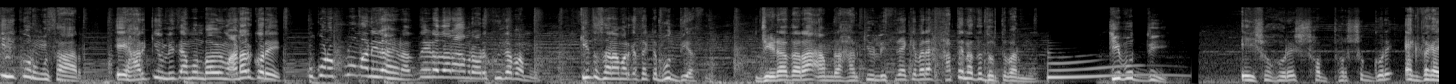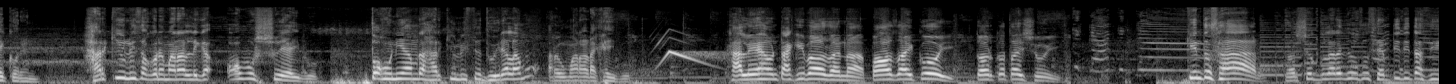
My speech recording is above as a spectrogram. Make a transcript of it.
কি করব স্যার? এই হারকিউলিস এমন ভাবে মার্ডার করে কোনো প্রমাণই রাখে না। যেটা দ্বারা আমরা ওরে খুঁজে পাবো কিন্তু স্যার আমার কাছে একটা বুদ্ধি আছে যেটা দ্বারা আমরা হারকিউলিস একেবারে হাতে নাতে ধরতে পারব। কি বুদ্ধি? এই শহরের সব ধর্ষক গড়ে এক জায়গায় করেন। হারকিউলিস অগরে মারার লিগা অবশ্যই আইব। তখনই আমরা হারকিউলিসে ধৈরালামো আর ও মারাটা খাইবো। খালে এখন টাকি পাওয়া যায় না পাওয়া যায় কই? তোর কথাই সই। কিন্তু স্যার দর্শক গুলারে যেহেতু সেফটি দিতাছি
